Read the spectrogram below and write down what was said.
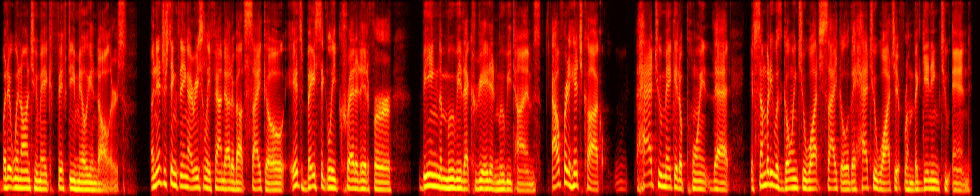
but it went on to make $50 million. An interesting thing I recently found out about Psycho, it's basically credited for being the movie that created movie times. Alfred Hitchcock had to make it a point that if somebody was going to watch Psycho, they had to watch it from beginning to end.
